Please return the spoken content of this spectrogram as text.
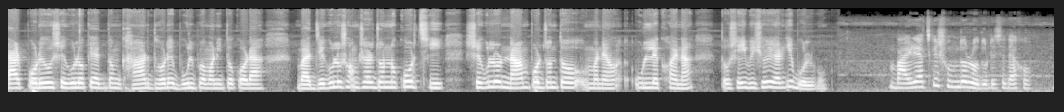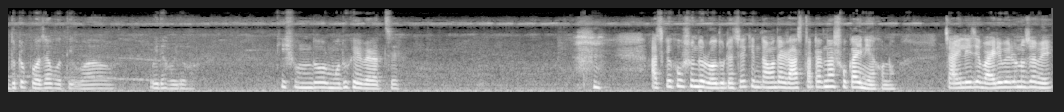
তারপরেও সেগুলোকে একদম ঘাড় ধরে ভুল প্রমাণিত করা বা যেগুলো সংসারের জন্য করছি, সেগুলোর নাম পর্যন্ত মানে উল্লেখ হয় না। তো সেই বিষয়ে আর কি বলব? বাইরে আজকে সুন্দর রোদ উঠেছে, দেখো। দুটো প্রজাপতি, ওয়াও। ওই দেখো ওই দেখো। কি সুন্দর মধু খেয়ে বেড়াচ্ছে। আজকে খুব সুন্দর রোদ উঠেছে, কিন্তু আমাদের রাস্তাটা না শুকায়নি এখনও। চাইলে যে বাইরে বেরোনো যাবে,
